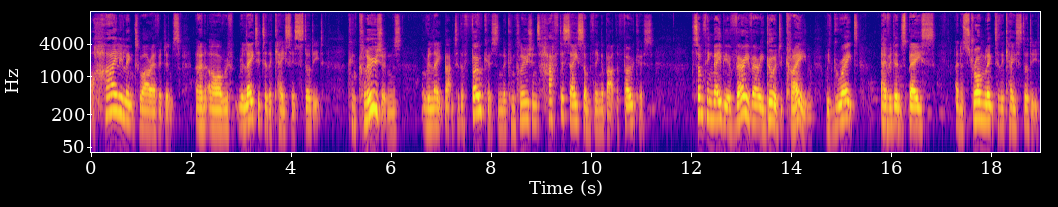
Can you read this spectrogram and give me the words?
are highly linked to our evidence and are re- related to the cases studied. Conclusions relate back to the focus, and the conclusions have to say something about the focus. Something may be a very, very good claim with great evidence base and a strong link to the case studied,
